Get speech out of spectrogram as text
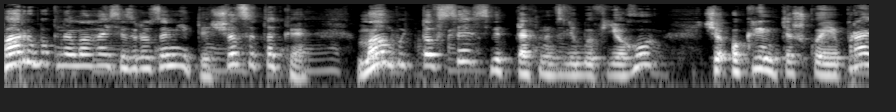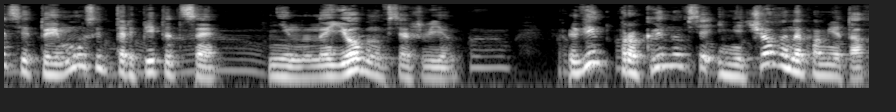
Парубок намагається зрозуміти, що це таке. Мабуть, то всесвіт так не взлюбив його, що окрім тяжкої праці, то й мусить терпіти це. Ні, ну не йобнувся ж він. Він прокинувся і нічого не пам'ятав.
